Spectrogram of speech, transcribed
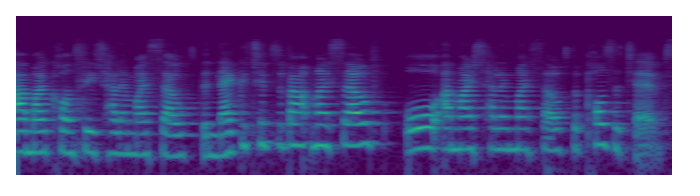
Am I constantly telling myself the negatives about myself or am I telling myself the positives?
